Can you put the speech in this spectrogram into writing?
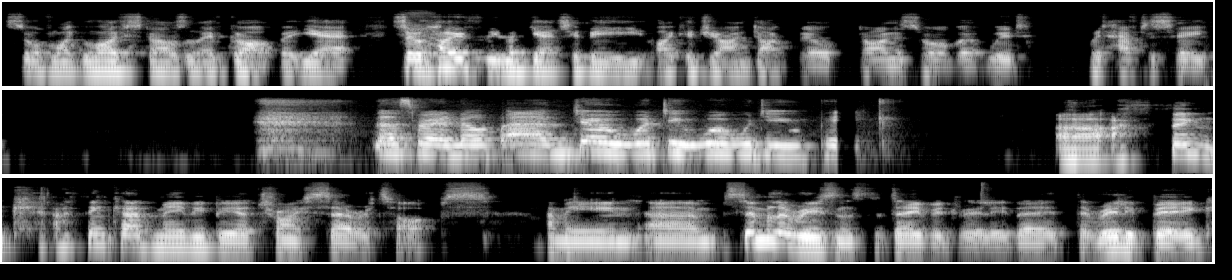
sort of like lifestyles that they've got. But yeah, so hopefully I'd get to be like a giant duck-billed dinosaur, but we'd we'd have to see. That's fair enough. Um, Joe, what do what would you pick? Uh, I think I think I'd maybe be a triceratops. I mean, um, similar reasons to David. Really, they're they're really big.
